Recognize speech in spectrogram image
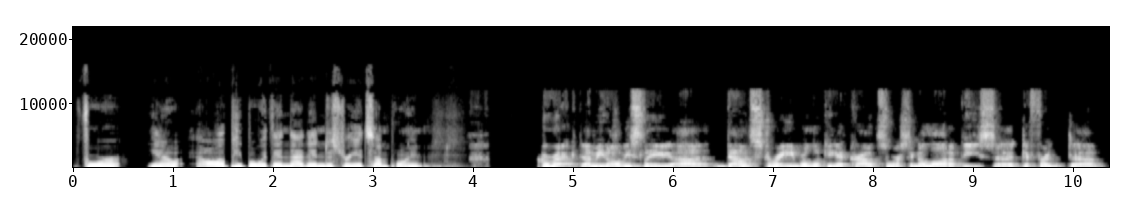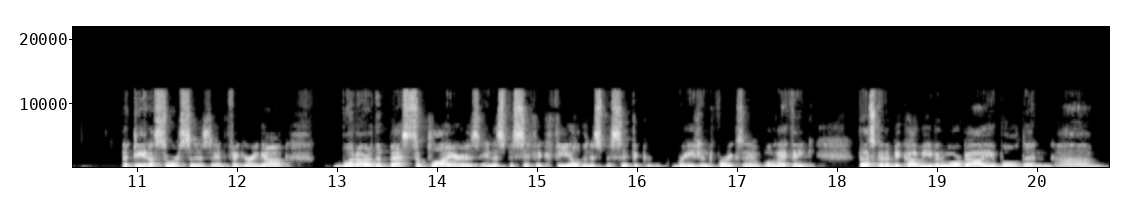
for you know all people within that industry at some point. Correct. I mean, obviously, uh, downstream, we're looking at crowdsourcing a lot of these uh, different uh, data sources and figuring out what are the best suppliers in a specific field in a specific region, for example. And I think that's going to become even more valuable than um,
